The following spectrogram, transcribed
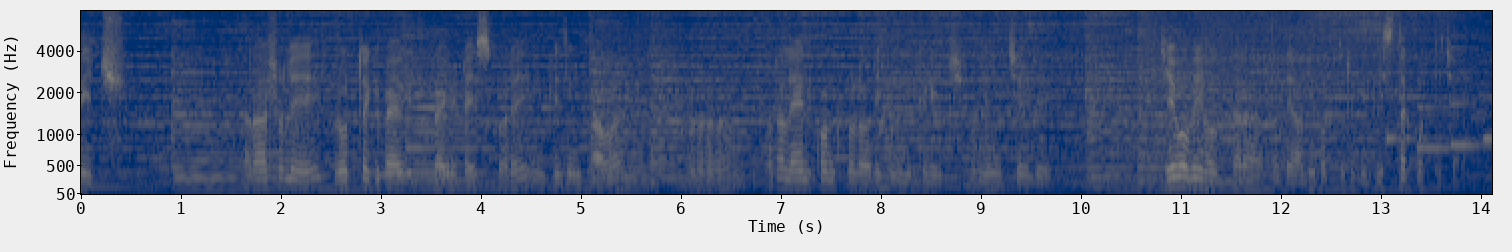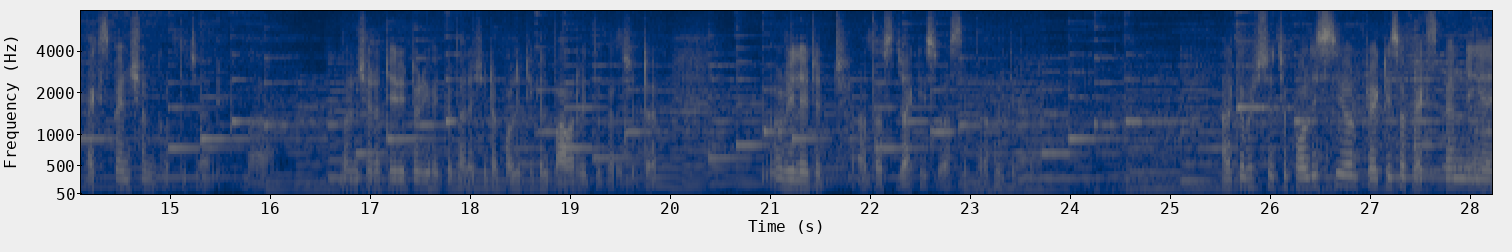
reach. তারা আসলে গ্রোথটাকে প্রায়োরিটাইজ করে ইনক্রিজিং পাওয়ার তারা ল্যান্ড কন্ট্রোল আর ইকোনমিক রিচ মানে হচ্ছে যে, যেভাবেই হোক তারা তাদের আধিপত্যটাকে বিস্তার করতে চায় এক্সপেনশন করতে চায়। বা ধরেন সেটা টেরিটরি হইতে পারে, সেটা পলিটিক্যাল পাওয়ার হইতে পারে, সেটা রিলেটেড আদার্স যা কিছু আছে তা হইতে পারে। আরেকটা বিষয় হচ্ছে policy or practice of expanding a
